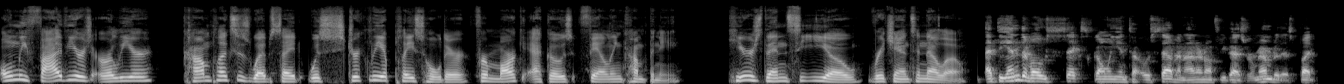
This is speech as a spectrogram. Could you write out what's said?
Only five years earlier, Complex's website was strictly a placeholder for Marc Ecko's failing company. Here's then CEO Rich Antonello. At the end of 06 going into 07, I don't know if you guys remember this, but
